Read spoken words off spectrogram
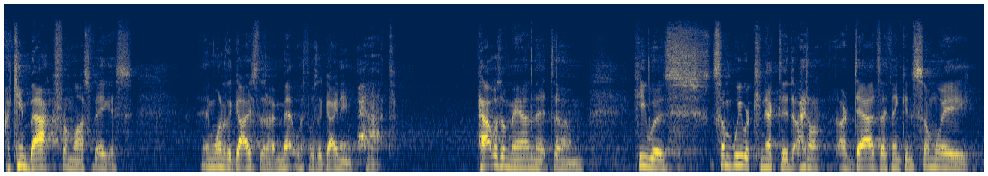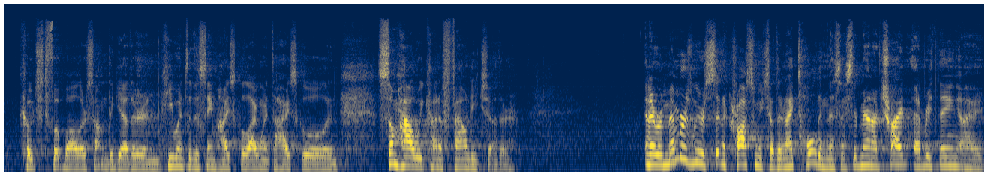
I came back from Las Vegas, and one of the guys that I met with was a guy named Pat. Pat was a man that um, he was, some, we were connected. I don't, our dads, I think, in some way coached football or something together, and he went to the same high school, I went to high school, and somehow we kind of found each other. And I remember as we were sitting across from each other, and I told him this I said, Man, I've tried everything. I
